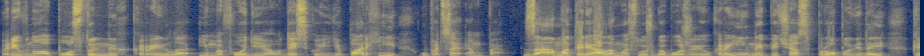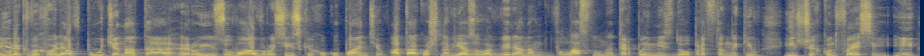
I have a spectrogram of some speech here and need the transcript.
рівноапостольних Крила і Мефодія Одеської єпархії УПЦ МП. За матеріалами Служби Божої України під час проповідей клірик вихваляв Путіна та героїзував російських окупантів, а також нав'язував вірянам власну нетерпимість до представників інших конфесій і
